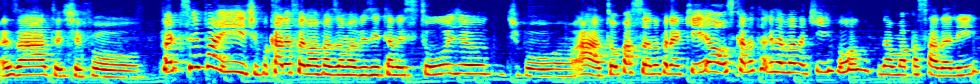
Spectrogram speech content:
exato. Tipo, participa aí. Tipo, o cara foi lá fazer uma visita no estúdio. Tipo, ah, tô passando por aqui, ó, os caras tá gravando aqui, vou dar uma passada ali.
